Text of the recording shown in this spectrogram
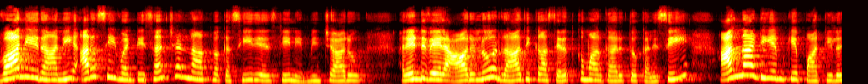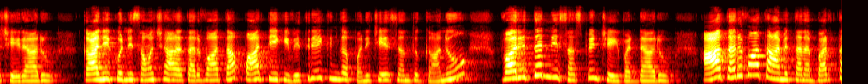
వాణి రాణి అరసి వంటి సంచలనాత్మక సీరియల్స్ని నిర్మించారు. రెండు వేల ఆరులో రాధిక శరత్ కుమార్ గారితో కలిసి అన్నా డిఎంకే పార్టీలో చేరారు. కానీ కొన్ని సంవత్సరాల తర్వాత పార్టీకి వ్యతిరేకంగా పనిచేసేందుకు గాను వారిద్దరిని సస్పెండ్ చేయబడ్డారు. ఆ తర్వాత ఆమె తన భర్త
